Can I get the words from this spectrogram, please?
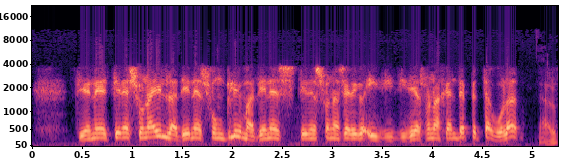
tienes, tienes una isla, tienes un clima, tienes, tienes una serie y, y tienes una gente espectacular. Claro.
